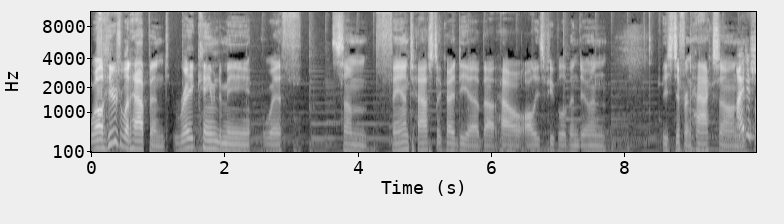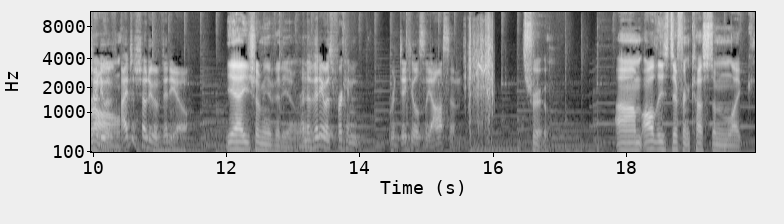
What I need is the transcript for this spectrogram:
Well, here's what happened. Ray came to me with some fantastic idea about how all these people have been doing these different hacks on I just showed you. Brawl. A, I just showed you a video, Yeah, you showed me a video, right? and the video was freaking ridiculously awesome. True. Um, all these different custom, like,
